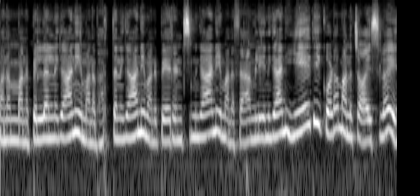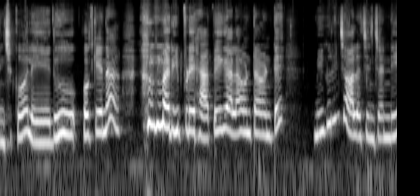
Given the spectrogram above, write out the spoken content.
మనం మన పిల్లల్ని కానీ మన భర్తని కానీ మన పేరెంట్స్ని కానీ మన ఫ్యామిలీని కానీ ఏది కూడా మన చాయిస్లో ఎంచుకోలేదు. ఓకేనా? మరి ఇప్పుడు హ్యాపీగా ఎలా ఉంటామంటే మీ గురించి ఆలోచించండి.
